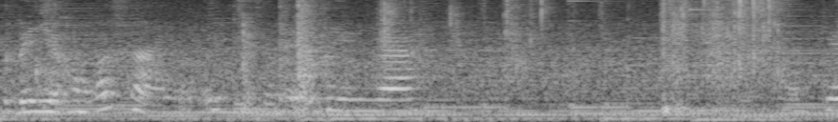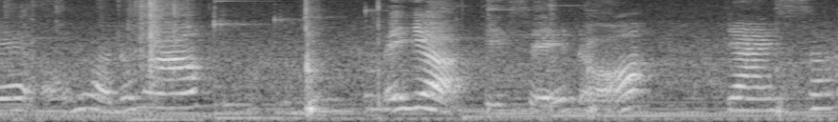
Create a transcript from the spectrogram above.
thì bây giờ không có xài nữa, chị sẽ để riêng ra ok, ổn rồi, đúng không? Bây giờ chị sẽ đổ chai sốt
